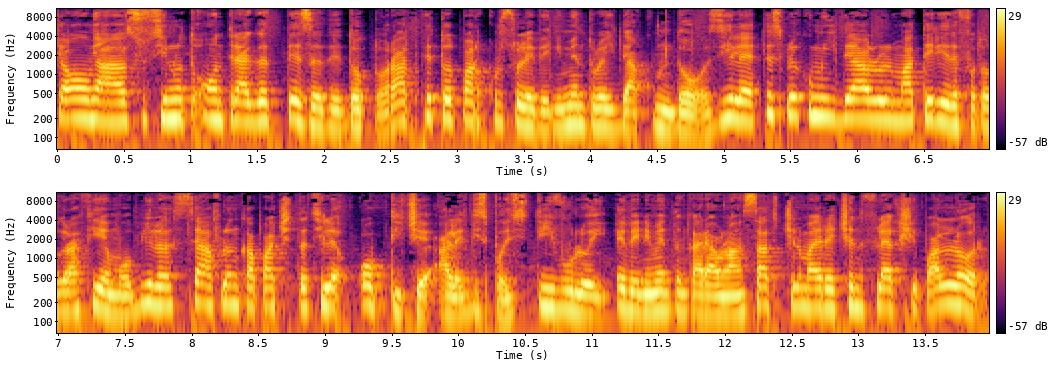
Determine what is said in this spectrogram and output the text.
Xiaomi a susținut o întreagă teză de doctorat pe tot parcursul evenimentului de acum două zile despre cum idealul în materie de fotografie mobilă se află în capacitățile optice ale dispozitivului, eveniment în care au lansat cel mai recent flagship al lor,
